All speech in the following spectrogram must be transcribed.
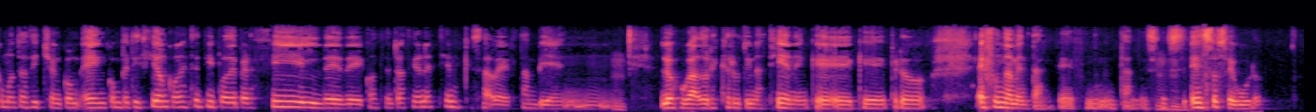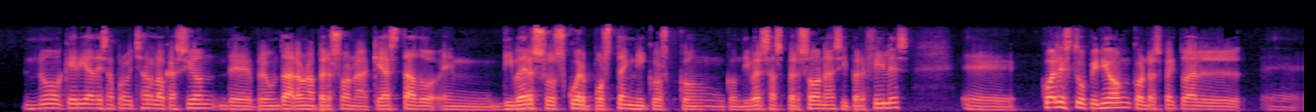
como te has dicho, en, competición con este tipo de perfil de, concentraciones tienes que saber también mm. los jugadores qué rutinas tienen, que, pero es fundamental, es fundamental, eso, seguro. No quería desaprovechar la ocasión de preguntar a una persona que ha estado en diversos cuerpos técnicos con, diversas personas y perfiles. Eh, ¿Cuál es tu opinión con respecto al eh,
